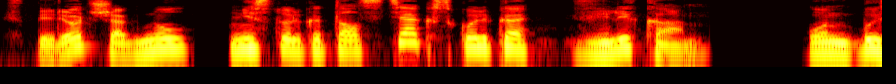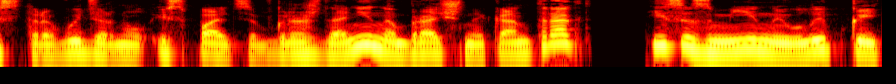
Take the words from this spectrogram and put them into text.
Вперед шагнул не столько толстяк, сколько великан. Он быстро выдернул из пальцев гражданина брачный контракт и со змеиной улыбкой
